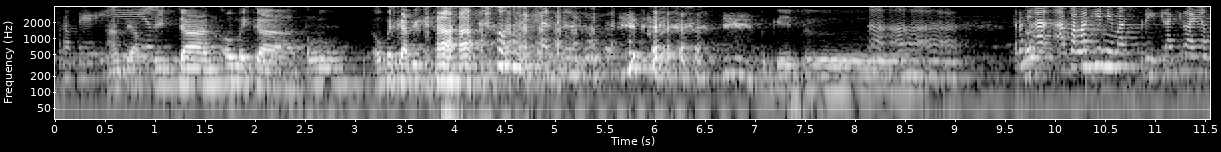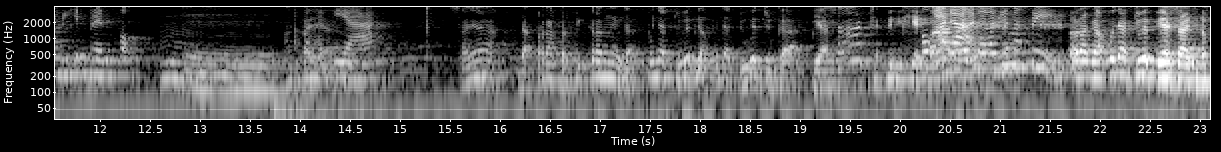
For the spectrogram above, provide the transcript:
protein. antioksidan omega telu omega 3 begitu ah, ah, ah. Terus apalagi nih Mas Pri, kira-kira yang bikin brain fog? Hmm, Hmm, apa ya apalagi ya? Saya tidak pernah berpikiran nih tidak punya duit nggak punya duit juga biasa aja nih. Oh ada ada lagi Mas Pri? Orang nggak punya duit biasanya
